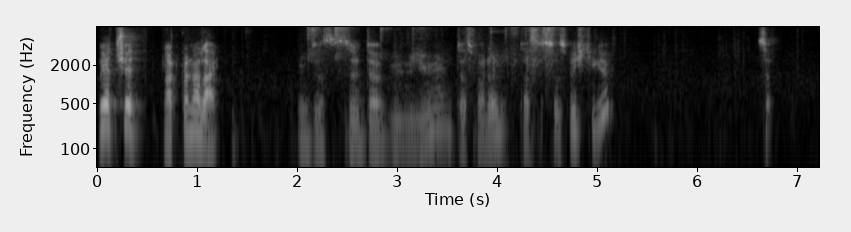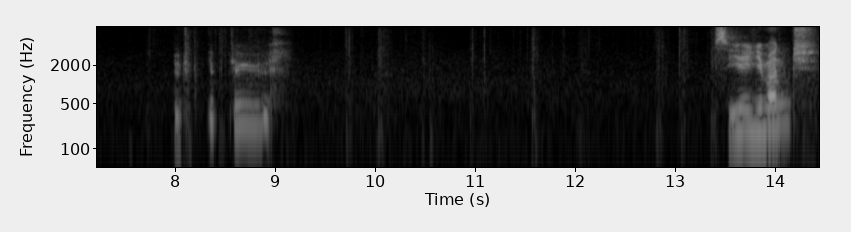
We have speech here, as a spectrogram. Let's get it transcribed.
Weird shit, not gonna lie. Das, das war dann, das ist das Richtige. Ist hier jemand?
